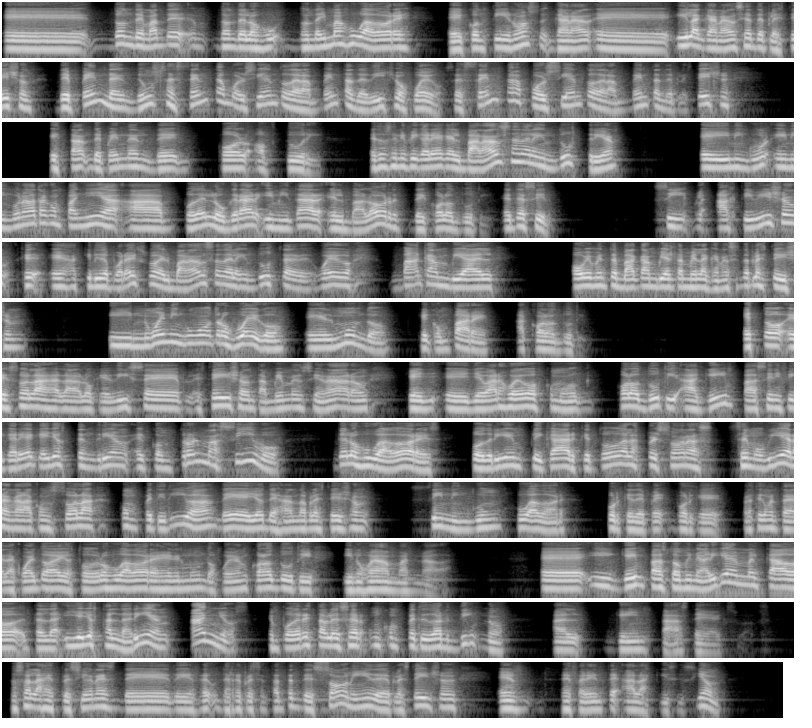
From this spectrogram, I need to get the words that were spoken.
Eh, donde, más de, donde, los, donde hay más jugadores eh, continuos eh, y las ganancias de PlayStation dependen de un 60% de las ventas de dicho juego. 60% de las ventas de PlayStation están, dependen de Call of Duty. Eso significaría que el balance de la industria e y, ningún, y ninguna otra compañía a poder lograr imitar el valor de Call of Duty. Es decir, si Activision es adquirido por Xbox, el balance de la industria de juegos va a cambiar. Obviamente va a cambiar también la ganancia de PlayStation. Y no hay ningún otro juego en el mundo que compare a Call of Duty. Esto, eso es lo que dice PlayStation. También mencionaron que eh, llevar juegos como Call of Duty a Game Pass significaría que ellos tendrían el control masivo de los jugadores. Podría implicar que todas las personas se movieran a la consola competitiva de ellos, dejando a PlayStation sin ningún jugador, porque, porque prácticamente de acuerdo a ellos, todos los jugadores en el mundo juegan Call of Duty y no juegan más nada. Eh, y Game Pass dominaría el mercado y ellos tardarían años en poder establecer un competidor digno al Game Pass de Xbox. Esas son las expresiones de, de, representantes de Sony, de PlayStation, en referente a la adquisición.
